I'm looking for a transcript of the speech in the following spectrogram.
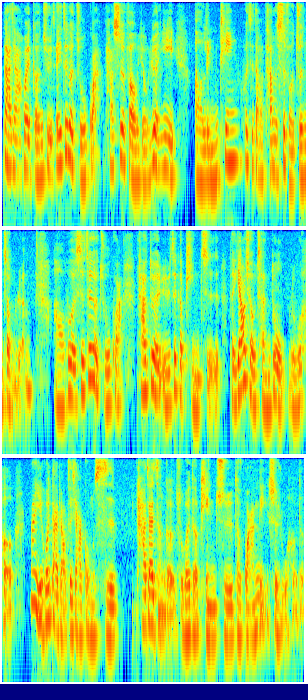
大家会根据诶这个主管他是否有愿意。呃，聆听会知道他们是否尊重人啊、或者是这个主管他对于这个品质的要求程度如何，那也会代表这家公司他在整个所谓的品质的管理是如何的。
